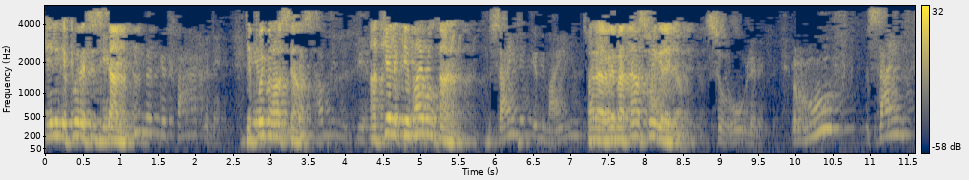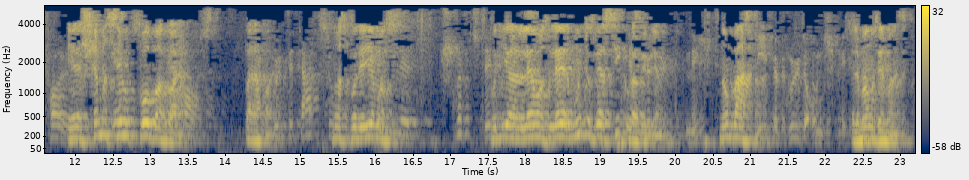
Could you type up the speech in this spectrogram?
ele que foi ressuscitado, que foi para os céus, aquele que vai voltar para arrebatar sua igreja. Ele chama seu povo agora para fora. Nós poderíamos Podíamos ler muitos versículos da Bíblia. Não basta. Irmãos e irmãs,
